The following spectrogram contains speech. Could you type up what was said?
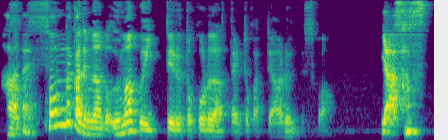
はい。そその中でもなんかうまくいってるところだったりとかってあるんですか？いや、さす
